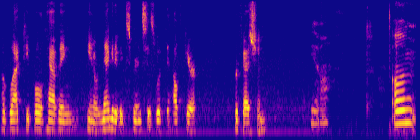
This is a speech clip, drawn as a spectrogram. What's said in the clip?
of Black people having, you know, negative experiences with the healthcare profession. Yeah. Um.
